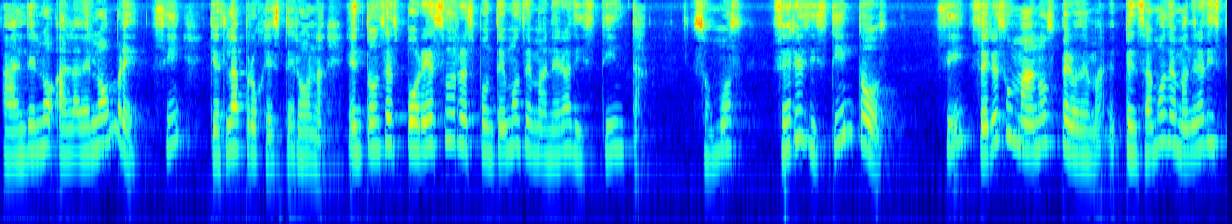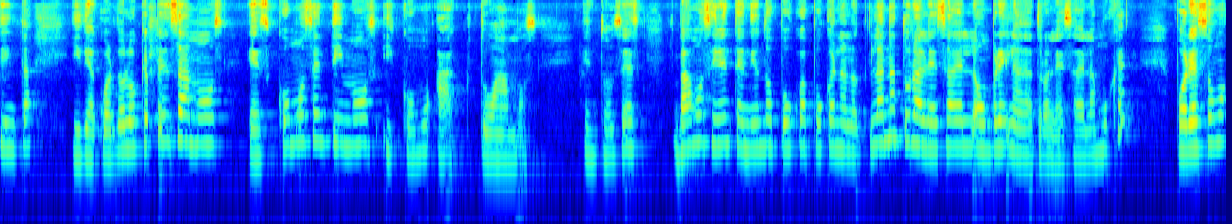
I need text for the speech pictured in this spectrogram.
al de lo, a la del hombre, ¿sí? Que es la progesterona. Entonces, por eso respondemos de manera distinta. Somos seres distintos, ¿sí? Seres humanos, pero pensamos de manera distinta y de acuerdo a lo que pensamos es cómo sentimos y cómo actuamos. Entonces, vamos a ir entendiendo poco a poco la naturaleza del hombre y la naturaleza de la mujer. Por eso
